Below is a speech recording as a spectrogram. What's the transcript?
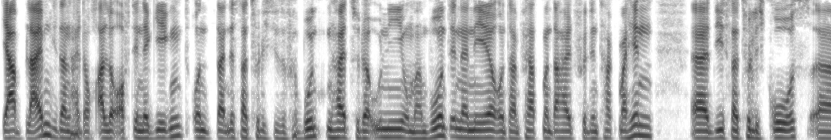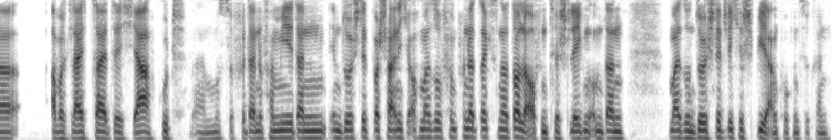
ja, bleiben die dann halt auch alle oft in der Gegend und dann ist natürlich diese Verbundenheit zu der Uni und man wohnt in der Nähe und dann fährt man da halt für den Tag mal hin. Äh, die ist natürlich groß, äh, aber gleichzeitig, ja, gut, äh, musst du für deine Familie dann im Durchschnitt wahrscheinlich auch mal so 500, 600 Dollar auf den Tisch legen, um dann mal so ein durchschnittliches Spiel angucken zu können.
